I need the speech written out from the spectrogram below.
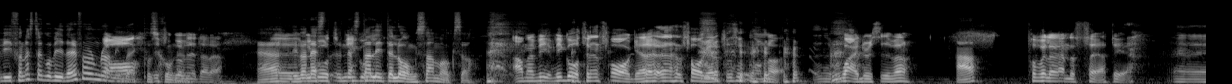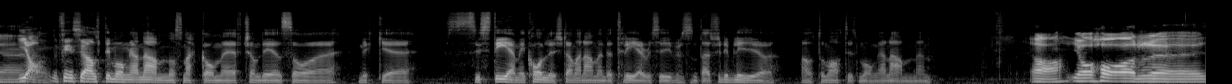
Vi får nästan gå vidare från running back-positionen. Ja, vi får gå vidare. Ja, vi var vi näst, till, nästan går... lite långsamma också. Ja, men vi, vi går till en svagare, en svagare position då. Wide receiver. Ja. Får väl ändå säga att det är. Eh... Ja, det finns ju alltid många namn att snacka om eftersom det är så eh, mycket system i college där man använder tre receivers och sånt där. Så det blir ju automatiskt många namn. Men Ja, jag har eh,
